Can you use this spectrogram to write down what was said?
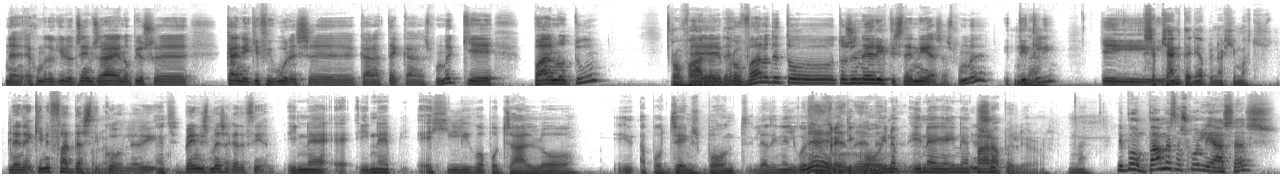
Ναι, έχουμε τον κύριο James Ryan, ο οποίος ε, κάνει εκεί φιγούρες ε, καρατέκα, ας πούμε, και πάνω του Προβάλλονται. ε, προβάλλονται το, το generic της ταινίας, ας πούμε, οι Ναι. τίτλοι. Και η... Σε πιάνει ταινία από την αρχή με αυτούς. Ναι, ναι, και είναι φανταστικό. Δηλαδή, Έτσι. μπαίνεις μέσα κατευθείαν. Είναι, ε, είναι, έχει λίγο από τζάλο, ε, από James Bond, δηλαδή είναι λίγο Ναι, ναι, εφευρετικό. ναι, ναι, Είναι, ναι. είναι, είναι, πάρα σούπερ. πολύ ωραίο. Ναι. Λοιπόν, πάμε στα σχόλιά σας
